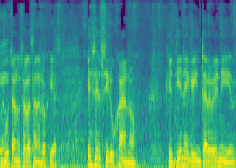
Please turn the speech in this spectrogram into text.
me gustan usar las analogías. Es el cirujano que tiene que intervenir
